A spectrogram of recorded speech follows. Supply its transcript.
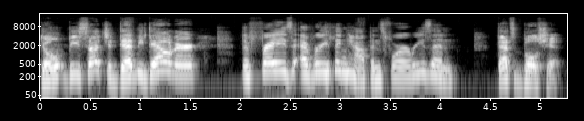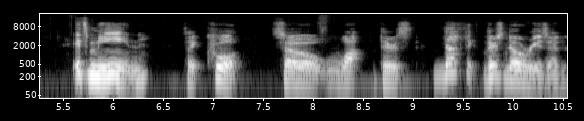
Don't be such a Debbie Downer. the phrase everything happens for a reason That's bullshit. it's mean It's like, cool. So what there's nothing there's no reason.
